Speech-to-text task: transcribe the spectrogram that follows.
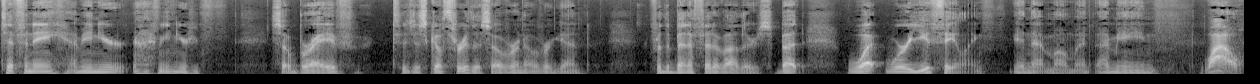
Tiffany. I mean, you're. I mean, you're so brave to just go through this over and over again for the benefit of others. But what were you feeling in that moment? I mean, wow.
